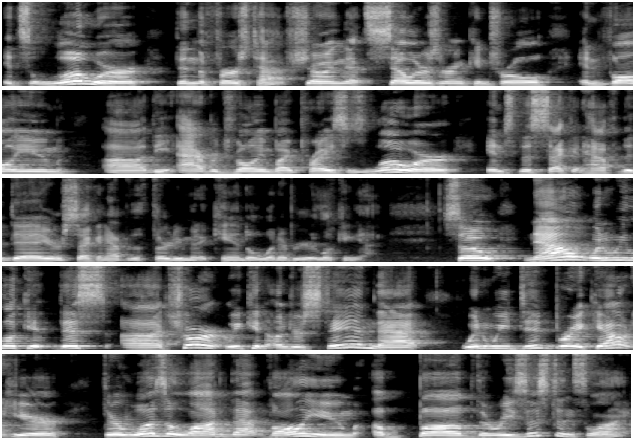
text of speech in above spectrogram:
it's lower than the first half, showing that sellers are in control and volume, uh, the average volume by price is lower into the second half of the day or second half of the 30 minute candle, whatever you're looking at. So now when we look at this uh, chart, we can understand that when we did break out here, there was a lot of that volume above the resistance line.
